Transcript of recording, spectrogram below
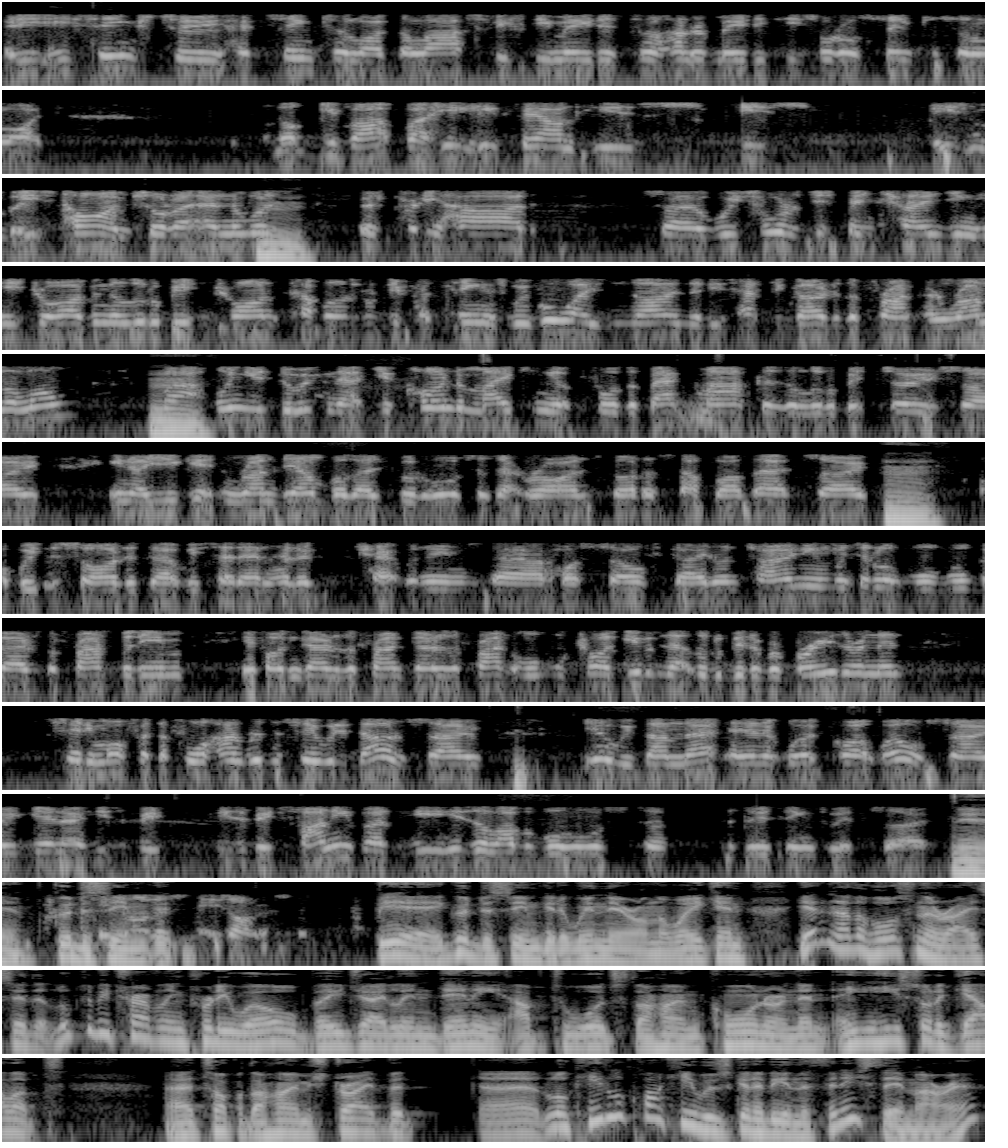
He, he, seems to have seemed to like the last 50 metres to 100 metres. He sort of seemed to sort of like not give up, but he, he found his his his his time sort of, and it was mm. it was pretty hard. So we sort of just been changing his driving a little bit and trying a couple of little different things. We've always known that he's had to go to the front and run along. Mm. But when you're doing that, you're kind of making it for the back markers a little bit too. So, you know, you're getting run down by those good horses that Ryan's got and stuff like that. So mm. we decided that we sat down and had a chat with him, uh, myself, Gator and Tony, and we said, look, we'll, we'll go to the front with him. If I can go to the front, go to the front, we'll, we'll try and give him that little bit of a breather and then set him off at the 400 and see what he does. So, yeah, we've done that, and it worked quite well. So, you know, he's a bit he's a bit funny, but he, he's a lovable horse to do things with. So yeah, good to see him. Honest, he's honest. Yeah, good to see him get a win there on the weekend. Yet another horse in the race there that looked to be travelling pretty well, BJ Lendenny, up towards the home corner, and then he, he sort of galloped uh, top of the home straight. But uh, look, he looked like he was going to be in the finish there, Mario.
